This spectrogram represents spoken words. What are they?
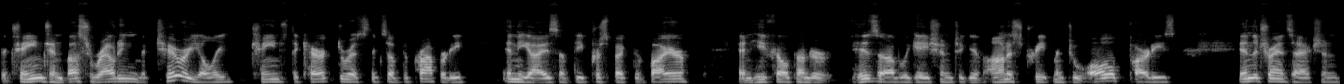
the change in bus routing materially changed the characteristics of the property in the eyes of the prospective buyer, and he felt under his obligation to give honest treatment to all parties in the transaction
